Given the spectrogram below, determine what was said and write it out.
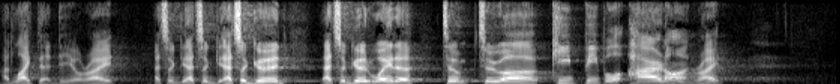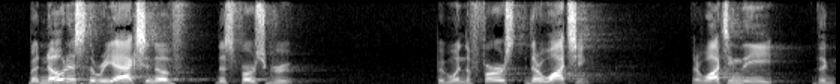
I'd like that deal, right? That's a, that's a, that's a, good, that's a good way to, to, to uh, keep people hired on, right? But notice the reaction of this first group. But when the first, they're watching. They're watching the, the,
